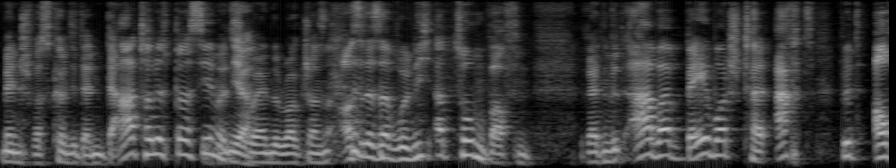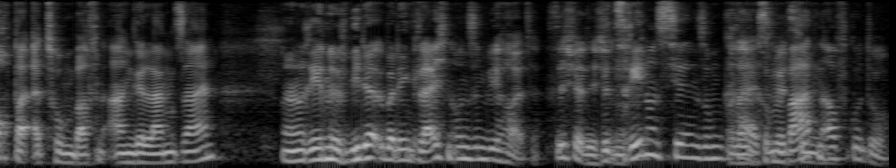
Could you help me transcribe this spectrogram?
Mensch, was könnte denn da Tolles passieren mit Ja. Dwayne The Rock Johnson? Außer, dass er wohl nicht Atomwaffen retten wird. Aber Baywatch Teil 8 wird auch bei Atomwaffen angelangt sein. Und dann reden wir wieder über den gleichen Unsinn wie heute. Sicherlich. Wir drehen uns hier in so einem Kreis. Wir wir warten zum- auf Godot.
